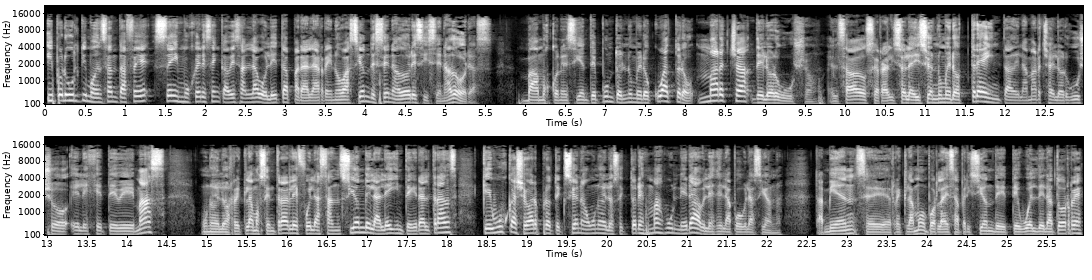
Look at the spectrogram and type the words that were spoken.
Y por último, en Santa Fe, seis mujeres encabezan la boleta para la renovación de senadores y senadoras. Vamos con el siguiente punto, el número 4, Marcha del Orgullo. El sábado se realizó la edición número 30 de la Marcha del Orgullo LGTB. Uno de los reclamos centrales fue la sanción de la ley integral trans que busca llevar protección a uno de los sectores más vulnerables de la población. También se reclamó por la desaparición de Tehuel de la Torre,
